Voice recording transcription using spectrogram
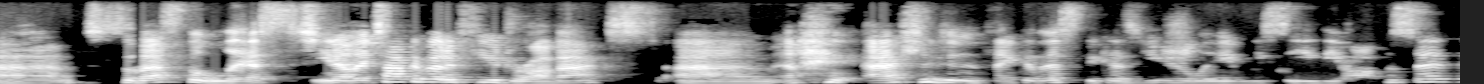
Um, so that's the list. You know, they talk about a few drawbacks, um, and I actually didn't think of this because usually we see the opposite.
